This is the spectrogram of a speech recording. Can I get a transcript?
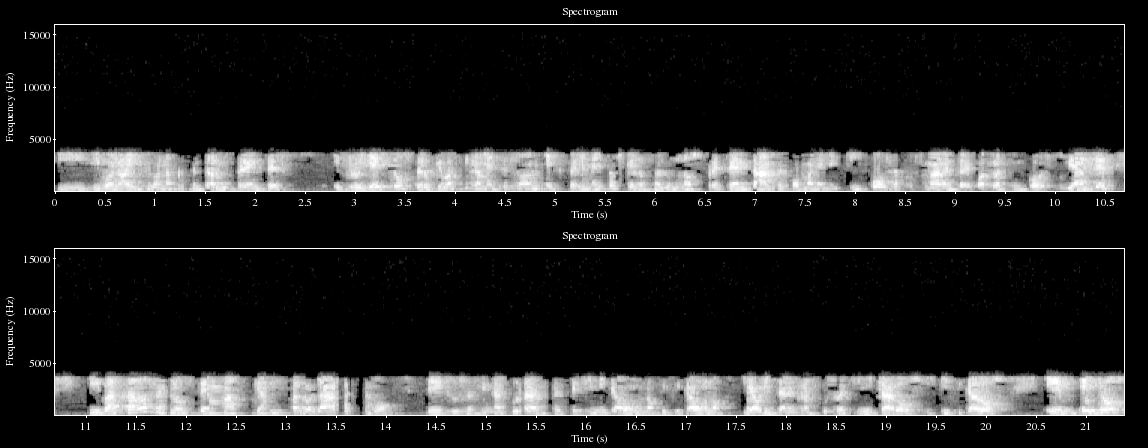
y, y bueno, ahí se van a presentar diferentes proyectos, pero que básicamente son experimentos que los alumnos presentan, se forman en equipos, aproximadamente de cuatro a cinco estudiantes, y basados en los temas que han visto a lo largo de sus asignaturas desde Química 1, Física 1 y ahorita en el transcurso de Química 2 y Física 2, eh, ellos,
